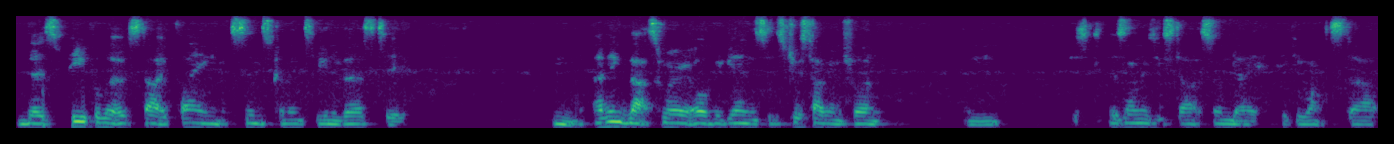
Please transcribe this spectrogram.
There's people that have started playing since coming to university. And I think that's where it all begins. It's just having fun, and as long as you start someday, if you want to start.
